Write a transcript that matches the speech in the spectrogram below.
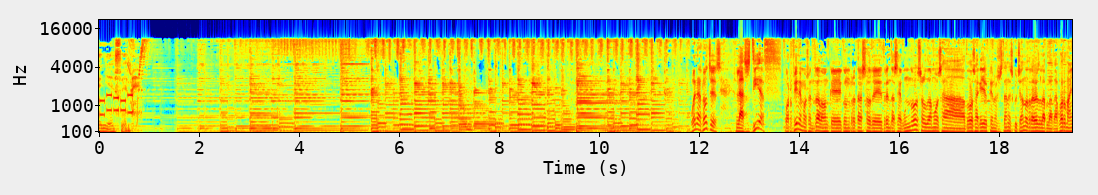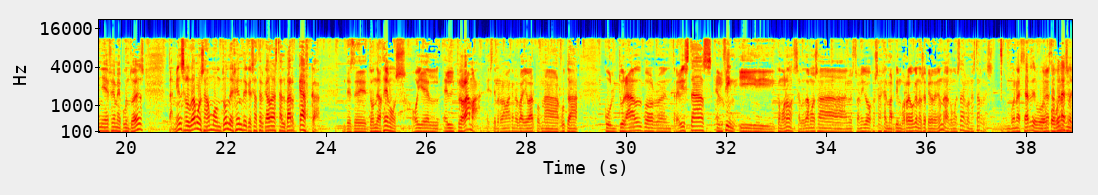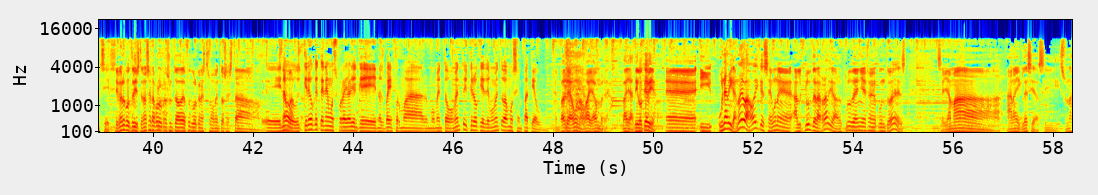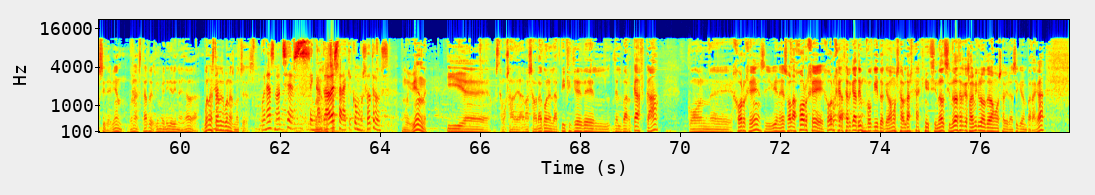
NFM. Buenas noches, las 10. Por fin hemos entrado, aunque con un retraso de 30 segundos. Saludamos a todos aquellos que nos están escuchando a través de la plataforma ñfm.es. También saludamos a un montón de gente que se ha acercado hasta el bar Kafka, desde donde hacemos hoy el, el programa. Este programa que nos va a llevar por una ruta cultural, por entrevistas, en fin. Y como no, saludamos a nuestro amigo José Ángel Martín Borrego, que no se pierde ni una. ¿Cómo estás? Buenas tardes. Buenas tardes, bu- Buenas o buenas noches. noches. Si veo algo triste, ¿no será por el resultado de fútbol que en estos momentos está. Eh, está no, creo que tenemos por ahí alguien que nos va a informar momento a momento y creo que de momento vamos empate a uno. Empate a uno, vaya hombre. Vaya, digo qué bien. Eh, y una amiga nueva hoy que se une al club de la radio, al club de ñfm.es. Se llama Ana Iglesias y suena así de bien. Buenas tardes, bienvenida y bien hallada. Buenas tardes, buenas noches. Buenas noches, encantada de estar aquí con vosotros. Muy bien. Y eh, estamos además ahora con el artífice del, del bar Kafka, con eh, Jorge, si vienes. Hola Jorge, Jorge, acércate un poquito que vamos a hablar aquí. Si no, si no te acercas al micro no te vamos a oír, así que ven para acá.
